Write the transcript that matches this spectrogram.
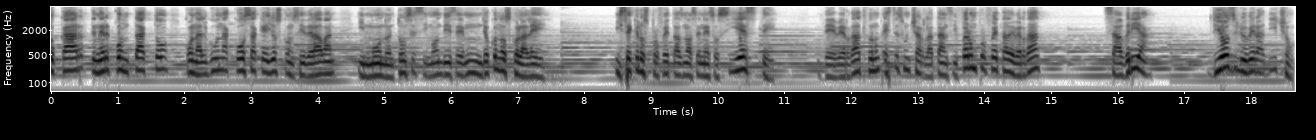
tocar, tener contacto con alguna cosa que ellos consideraban inmundo. Entonces Simón dice, mm, yo conozco la ley y sé que los profetas no hacen eso. Si este de verdad fuera este es un charlatán, si fuera un profeta de verdad, sabría, Dios le hubiera dicho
